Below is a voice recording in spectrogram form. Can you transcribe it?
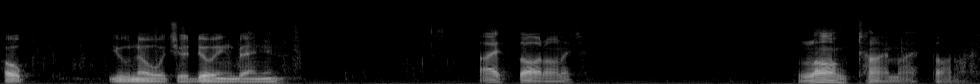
hope you know what you're doing, Banyan. I thought on it. Long time I thought on it.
